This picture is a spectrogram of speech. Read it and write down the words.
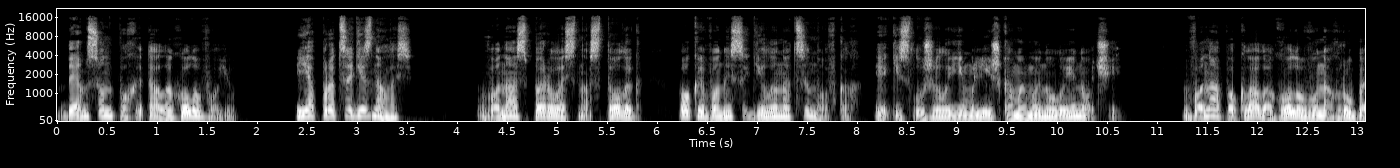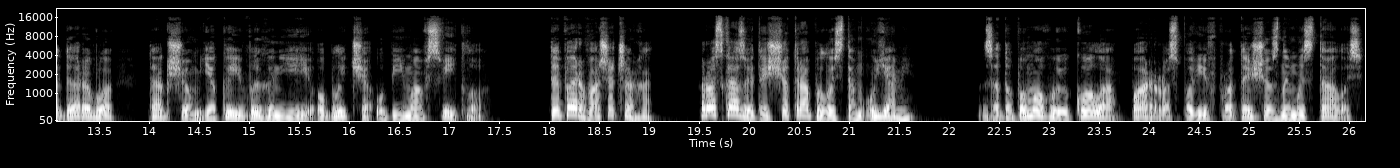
Демсон похитала головою. Я про це дізналась. Вона сперлась на столик, поки вони сиділи на циновках, які служили їм ліжками минулої ночі. Вона поклала голову на грубе дерево, так що м'який вигин її обличчя упіймав світло. Тепер ваша черга. Розказуйте, що трапилось там у ямі. За допомогою кола пар розповів про те, що з ними сталося,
